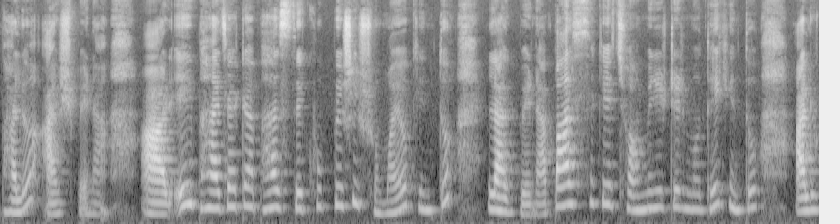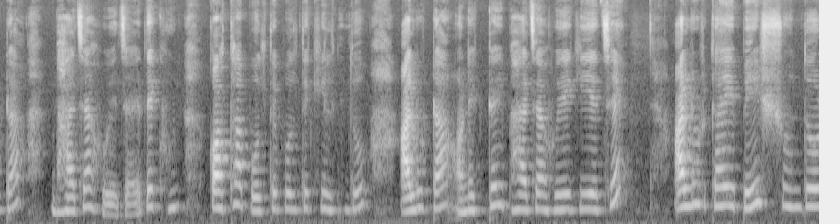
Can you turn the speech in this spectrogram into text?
ভালো আসবে না। আর এই ভাজাটা ভাজতে খুব বেশি সময়ও কিন্তু লাগবে না। পাঁচ থেকে ছ মিনিটের মধ্যেই কিন্তু আলুটা ভাজা হয়ে যায়। দেখুন, কথা বলতে বলতে কিন্তু আলুটা অনেকটাই ভাজা হয়ে গিয়েছে। আলুর গায়ে বেশ সুন্দর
